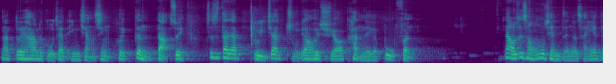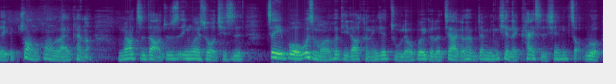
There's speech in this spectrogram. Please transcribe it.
那对它的股价的影响性会更大，所以这是大家比较主要会需要看的一个部分。那我是从目前整个产业的一个状况来看呢，我们要知道，就是因为说，其实这一波为什么会提到可能一些主流规格的价格会比较明显的开始先走弱，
